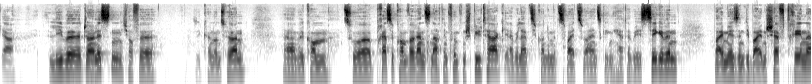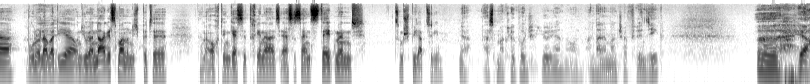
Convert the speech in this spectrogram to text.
Ja, liebe Journalisten, ich hoffe, Sie können uns hören. Äh, willkommen zur Pressekonferenz nach dem fünften Spieltag. RB Leipzig konnte mit 2 zu 1 gegen Hertha BSC gewinnen. Bei mir sind die beiden Cheftrainer Bruno Labbadia und Julian Nagelsmann und ich bitte dann auch den Gästetrainer als erstes sein Statement zum Spiel abzugeben. Ja, erstmal Glückwunsch, Julian, und an deine Mannschaft für den Sieg. Äh, ja,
